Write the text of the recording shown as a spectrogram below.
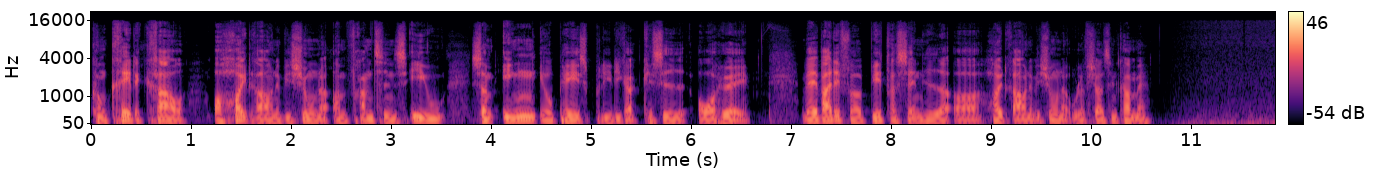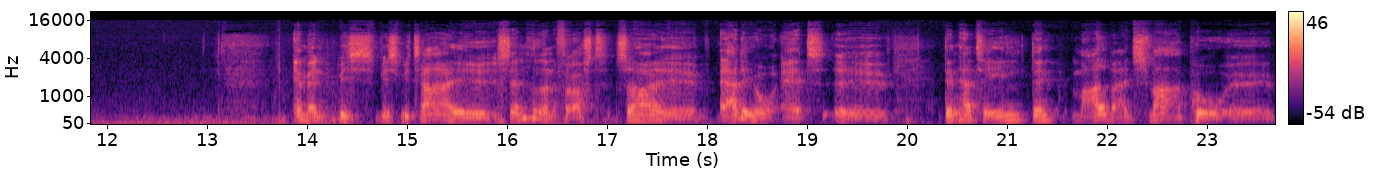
konkrete krav og højdragende visioner om fremtidens EU, som ingen europæisk politiker kan sidde overhøre i. Hvad var det for bidre sandheder og højdragende visioner, Olaf Scholz kom med? Jamen, hvis, hvis vi tager øh, sandhederne først, så øh, er det jo, at øh, den her tale, den meget var et svar på, øh,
